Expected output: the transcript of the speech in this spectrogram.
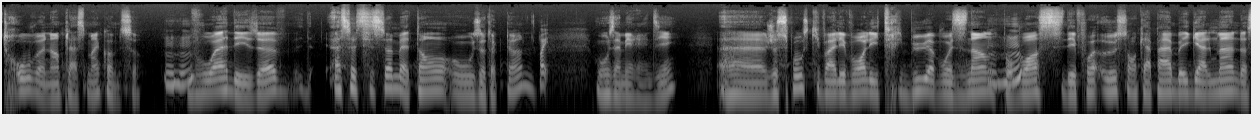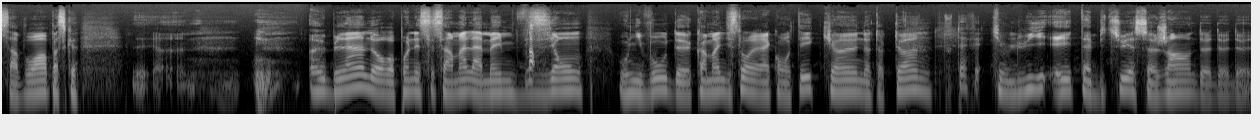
trouve un emplacement comme ça, Mhm. voit des œuvres, associe ça, mettons, aux Autochtones Oui. ou aux Amérindiens. Euh, je suppose qu'il va aller voir les tribus avoisinantes pour Mhm. voir si des fois eux sont capables également de savoir parce que euh, un blanc n'aura pas nécessairement la même vision au niveau de comment l'histoire est racontée qu'un autochtone Tout à fait. qui lui est habitué à ce genre de de de,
